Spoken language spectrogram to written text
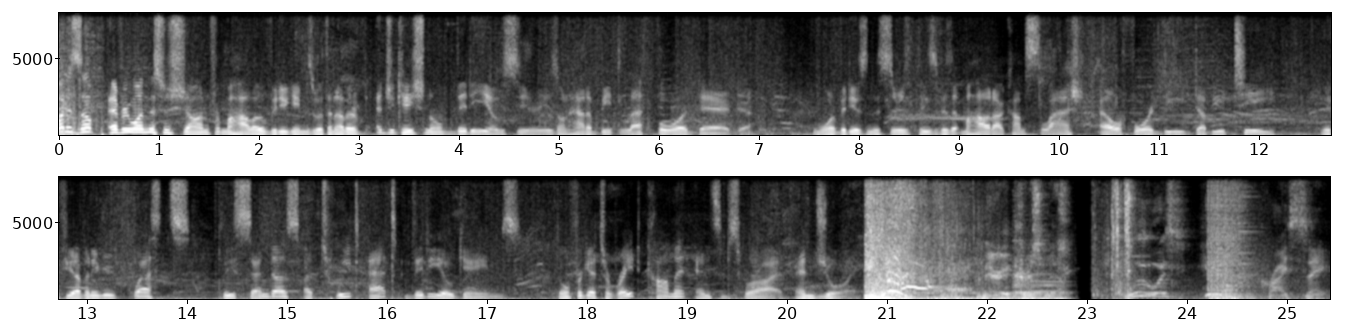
What is up, everyone? This is Sean from Mahalo Video Games with another educational video series on how to beat Left 4 Dead. For more videos in this series, please visit mahalo.com slash L4DWT. And if you have any requests, please send us a tweet at video games. Don't forget to rate, comment, and subscribe. Enjoy. Merry Christmas. Louis, here, Christ's sake.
